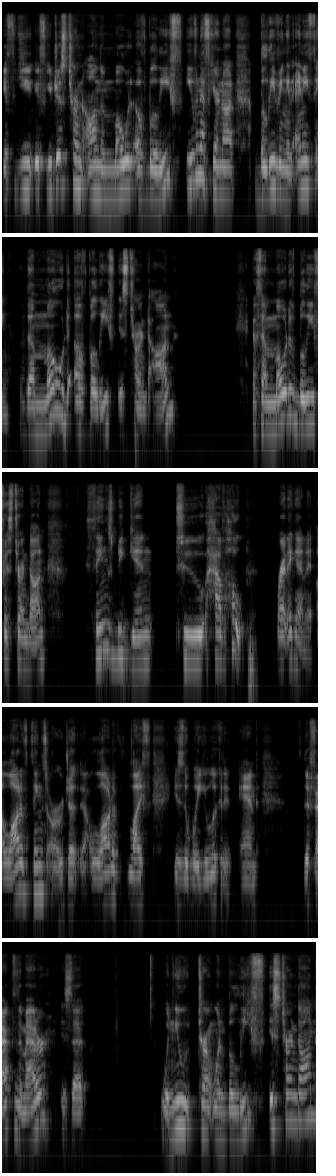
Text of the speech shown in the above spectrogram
If you if you just turn on the mode of belief, even if you're not believing in anything, the mode of belief is turned on. If the of belief is turned on, things begin to have hope right? Again a lot of things are just a lot of life is the way you look at it. And the fact of the matter is that when you turn when belief is turned on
